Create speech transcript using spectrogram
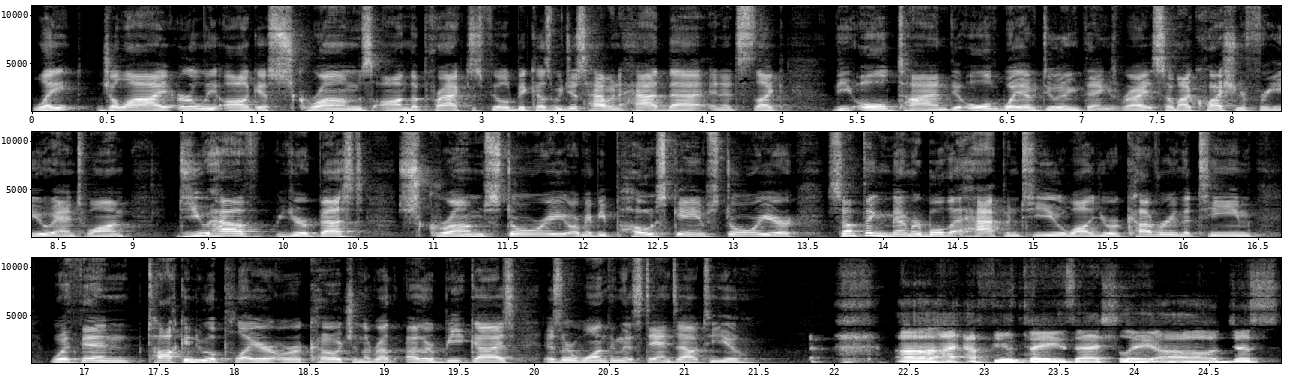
late July, early August scrums on the practice field because we just haven't had that. And it's like the old time, the old way of doing things, right? So, my question for you, Antoine, do you have your best scrum story or maybe post game story or something memorable that happened to you while you were covering the team within talking to a player or a coach and the other beat guys? Is there one thing that stands out to you? Uh, a few things actually. Uh, just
